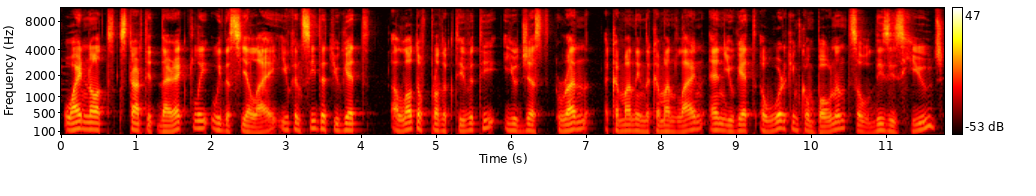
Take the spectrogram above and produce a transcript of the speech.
why not start it directly with the CLI? You can see that you get a lot of productivity. You just run a command in the command line and you get a working component, so this is huge.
